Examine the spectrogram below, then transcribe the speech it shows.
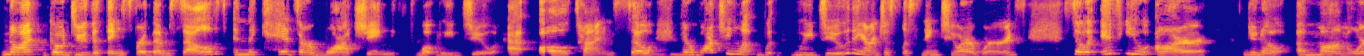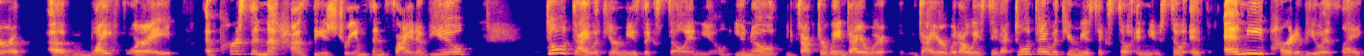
not go do the things for themselves. And the kids are watching what we do at all times. So mm-hmm. they're watching what, we do. They aren't just listening to our words. So if you are you know a mom or a, a wife or a a person that has these dreams inside of you don't die with your music still in you. You know, Dr. Wayne Dyer, Dyer would always say that don't die with your music still in you. So if any part of you is like,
